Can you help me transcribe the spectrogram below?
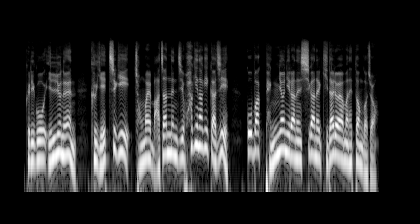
그리고 인류는 그 예측이 정말 맞았는지 확인하기까지 꼬박 100년이라는 시간을 기다려야만 했던 거죠.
